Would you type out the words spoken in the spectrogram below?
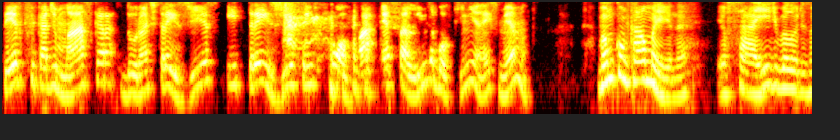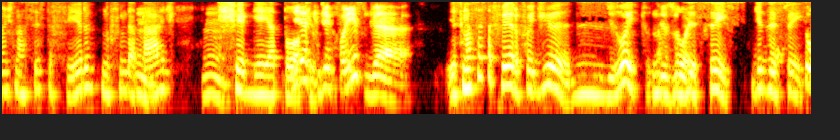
teve que ficar de máscara durante três dias e três dias sem provar essa linda boquinha, é isso mesmo? Vamos com calma aí, né? Eu saí de Belo Horizonte na sexta-feira, no fim da hum, tarde. Hum. Cheguei a Tóquio. Dia, que dia que foi isso? Dia. Isso na sexta-feira, foi dia 18, não, 18. 16. Dia 16. O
